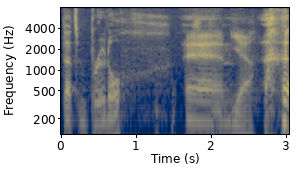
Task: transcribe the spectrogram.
that's brutal, and Yeah.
